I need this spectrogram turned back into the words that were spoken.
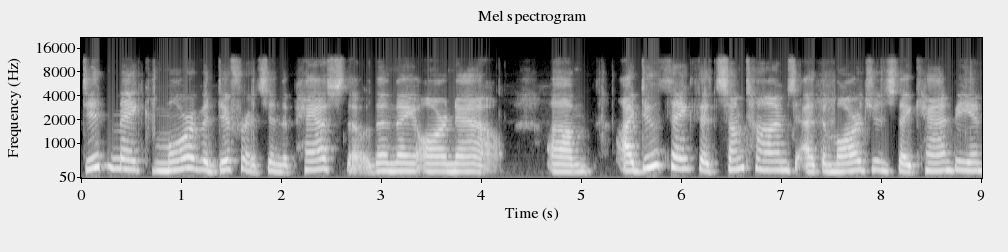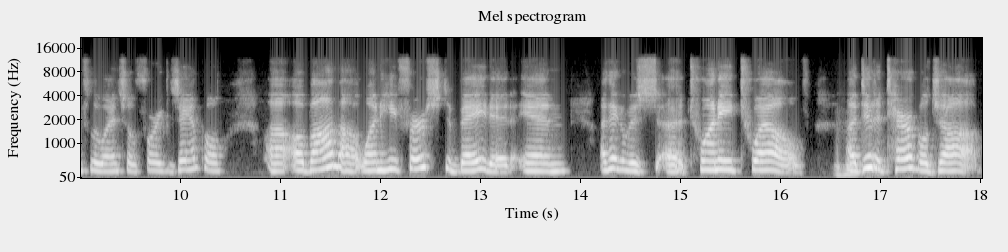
did make more of a difference in the past, though, than they are now. Um, I do think that sometimes at the margins they can be influential. For example, uh, Obama, when he first debated in, I think it was uh, 2012, mm-hmm. uh, did a terrible job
